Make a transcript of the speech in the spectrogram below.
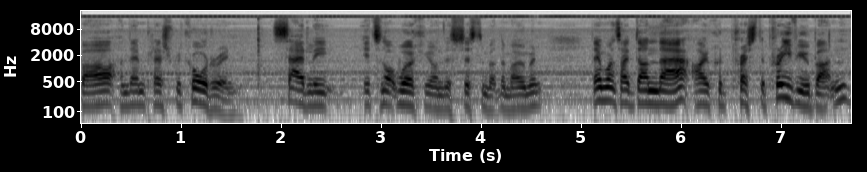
bar and then press recorder in. Sadly, it's not working on this system at the moment. Then once I'd done that, I could press the preview button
